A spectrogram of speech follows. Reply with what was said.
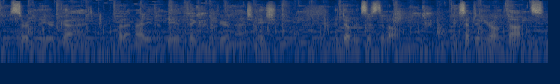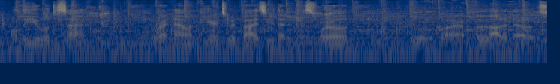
I'm certainly your guide, but I might even be a figment of your imagination, and don't exist at all. Except in your own thoughts. Only you will decide. But right now I'm here to advise you that in this world, you will require a lot of nodes,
